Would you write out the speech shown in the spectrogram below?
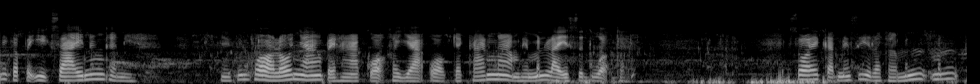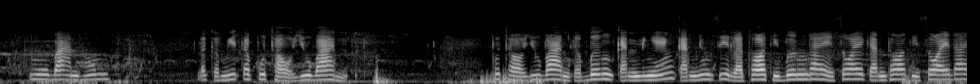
นี่ก็ไปอีกสายหนึงค่ะนี่นี่คุณพ่อเรายางไปหาเกาะขยะออกจากทางน้ำให้มันไหลสะดวกค่ะซอยกันในสิละค่ะ มันมันหมู่บ้านห้องแล้วก็มีตาผู้เฒ่าอยู่บ้าน ผู้เฒ่าอยู่บ้านก็เบิ้งกันแง้งกันยุ่งสิละท่อที่เบิ้งได้ ซอยกันท่อที่ซอยได้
